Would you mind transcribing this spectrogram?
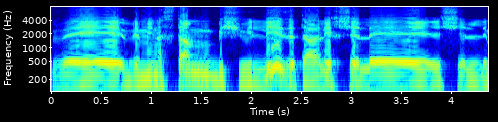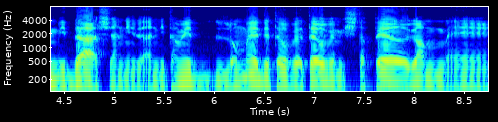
ו, ומן הסתם בשבילי זה תהליך של, אה, של למידה, שאני אני תמיד לומד יותר ויותר ומשתפר גם אה,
